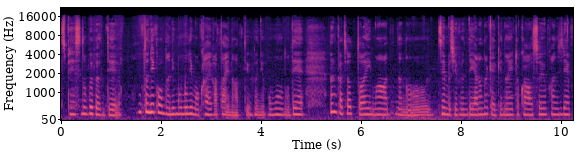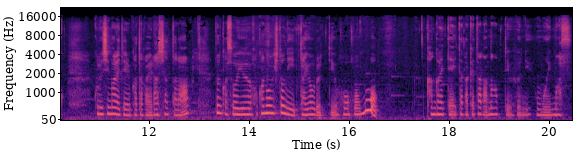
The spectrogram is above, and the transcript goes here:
スペースの部分って本当にこう何者にも代えがたいなっていうふうに思うのでなんかちょっと今あの全部自分でやらなきゃいけないとかそういう感じで苦しまれている方がいらっしゃったらなんかそういう他の人に頼るっていう方法も考えていただけたらなっていうふうに思います。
